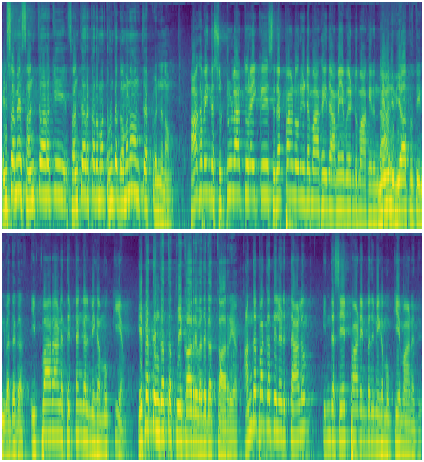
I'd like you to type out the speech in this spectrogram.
ಇನ್ಸಮೇ ಸಂಚಾರಕ್ಕೆ ಸಂಚಾರಕರ ಮತ್ತು ಹೊಂದ ಗಮನ ಅಂತ ನಾವು ஆகவே இந்த சுற்றுலாத்துறைக்கு சிறப்பான ஒரு இடமாக இது அமைய வேண்டுமாக இருந்தால் வியாபிருத்தின் வெதகத் இவ்வாறான திட்டங்கள் மிக முக்கியம். எப்பத்தங்கத்தத்மே காரிய வெதகத் காரியம் அந்த பக்கத்தில் எடுத்தாலும் இந்த செயற்பாடு என்பது மிக முக்கியமானது.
